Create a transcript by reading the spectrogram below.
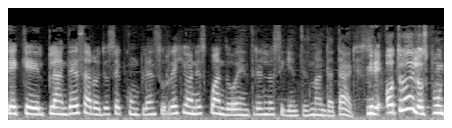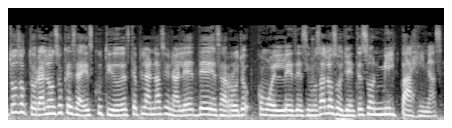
de que el plan de desarrollo se cumpla en sus regiones cuando entren los siguientes mandatarios. Mire, otro de los puntos, doctor Alonso, que se ha discutido de este Plan Nacional de Desarrollo, como les decimos a los oyentes, son mil páginas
